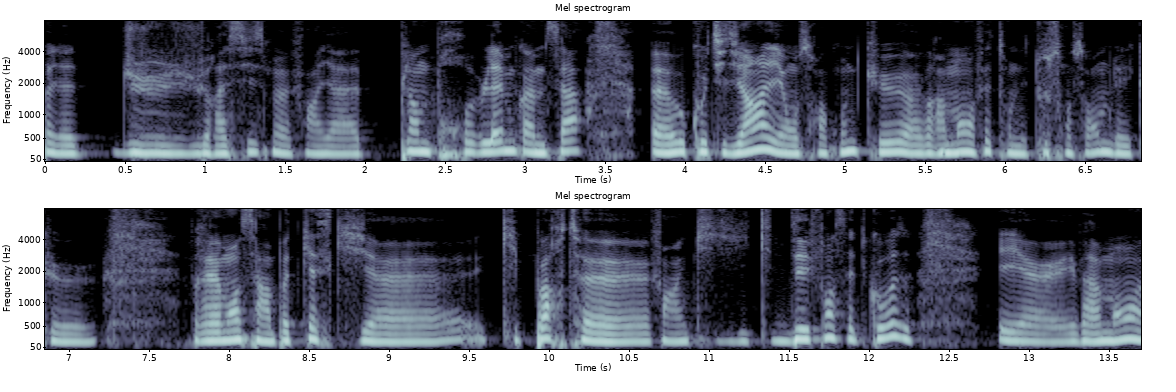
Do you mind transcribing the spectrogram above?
il y a du, racisme, enfin, il y a plein de problèmes comme ça euh, au quotidien et on se rend compte que euh, vraiment, en fait, on est tous ensemble et que vraiment, c'est un podcast qui, qui porte, enfin, qui, défend cette cause et, vraiment,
